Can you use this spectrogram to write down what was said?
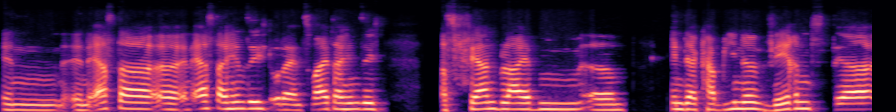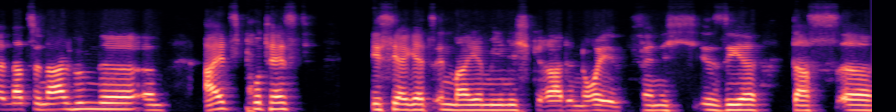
in, in, erster, äh, in erster Hinsicht oder in zweiter Hinsicht, das Fernbleiben äh, in der Kabine während der Nationalhymne ähm, als Protest ist ja jetzt in Miami nicht gerade neu, wenn ich sehe, dass äh,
